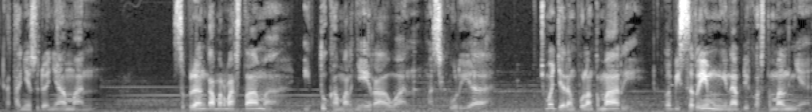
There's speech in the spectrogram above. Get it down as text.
Katanya sudah nyaman. Seberang kamar Mas Tama, itu kamarnya Irawan, masih kuliah. Cuma jarang pulang kemari, lebih sering menginap di kos temannya.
